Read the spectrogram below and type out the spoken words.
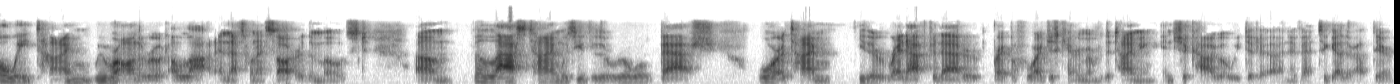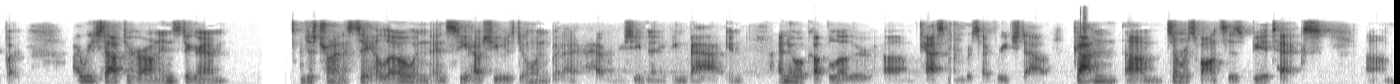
08 time, we were on the road a lot, and that's when I saw her the most. Um, the last time was either the Real World Bash or a time either right after that or right before. I just can't remember the timing. In Chicago, we did a, an event together out there. But I reached out to her on Instagram, just trying to say hello and, and see how she was doing. But I haven't received anything back. And I know a couple other um, cast members have reached out, gotten um, some responses via text, um,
